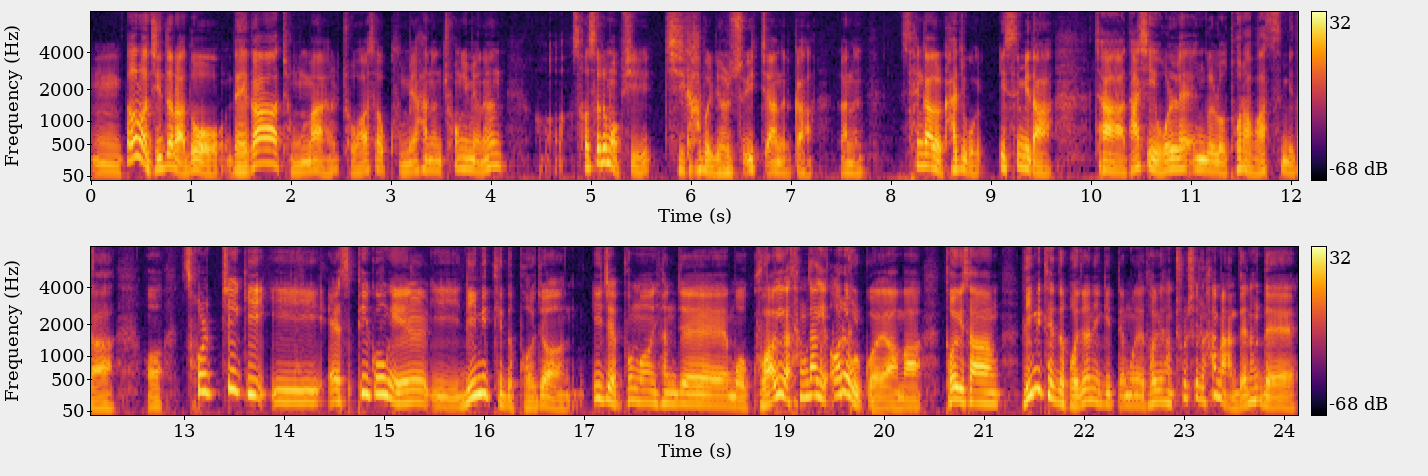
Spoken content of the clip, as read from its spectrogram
음, 떨어지더라도 내가 정말 좋아서 구매하는 총이면은 어, 서스름 없이 지갑을 열 수 있지 않을까라는 생각을 가지고 있습니다. 자, 다시 원래 앵글로 돌아왔습니다. 어, 솔직히 이 SP01 이 limited 버전 이 제품은 현재 뭐 구하기가 상당히 어려울 거예요. 아마 더 이상 limited 버전이기 때문에 더 이상 출시를 하면 안 되는데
